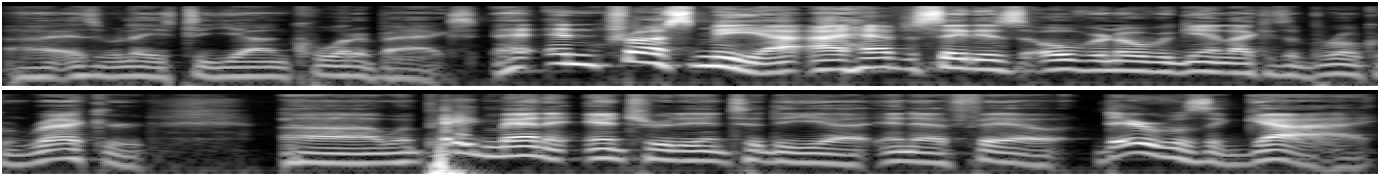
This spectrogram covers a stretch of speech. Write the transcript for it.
uh, as it relates to young quarterbacks, and, and trust me, I, I have to say this over and over again, like it's a broken record. Uh, when Peyton Manning entered into the uh, NFL, there was a guy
